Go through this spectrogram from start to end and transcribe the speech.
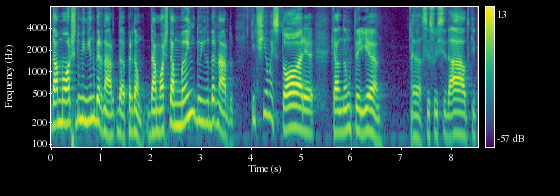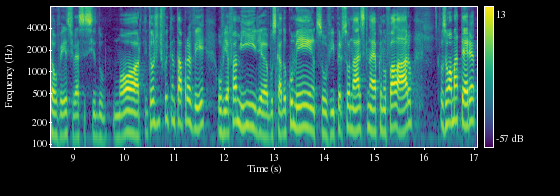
da morte do menino Bernardo, da, perdão, da morte da mãe do menino Bernardo, que tinha uma história que ela não teria uh, se suicidado, que talvez tivesse sido morta. Então a gente foi tentar para ver, ouvir a família, buscar documentos, ouvir personagens que na época não falaram, fazer uma matéria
